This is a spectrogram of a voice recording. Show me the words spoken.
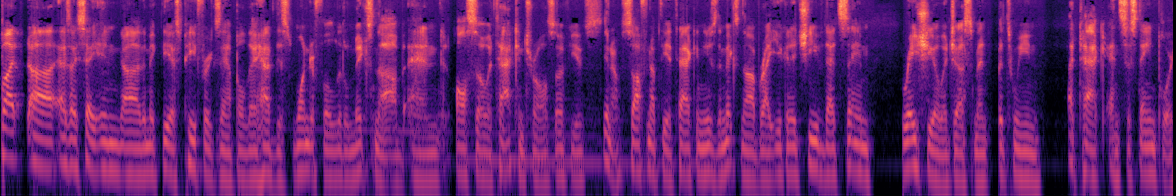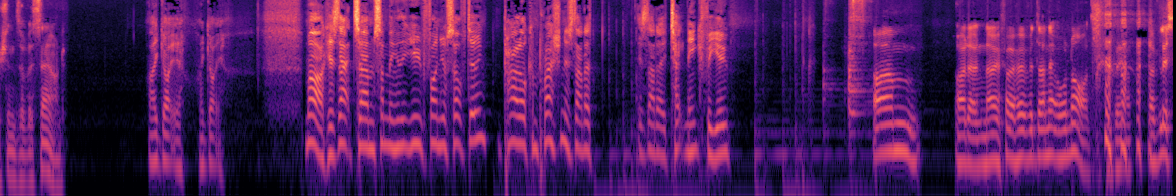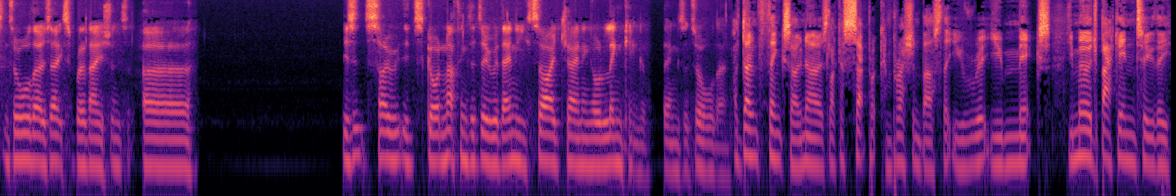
but uh, as I say in uh, the McDSP, for example, they have this wonderful little mix knob and also attack control. So if you you know soften up the attack and use the mix knob right, you can achieve that same ratio adjustment between attack and sustain portions of a sound. I got you. I got you. Mark, is that um, something that you find yourself doing? Parallel compression is that a is that a technique for you? Um, I don't know if I've ever done it or not. to be honest. I've listened to all those explanations. Uh, isn't so? It's got nothing to do with any side chaining or linking of things at all. Then I don't think so. No, it's like a separate compression bus that you re- you mix, you merge back into the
